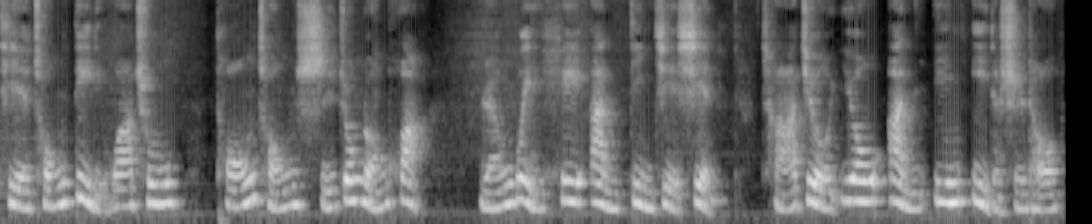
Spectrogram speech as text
铁从地里挖出，铜从石中融化。人为黑暗定界限，查究幽暗阴翳的石头，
